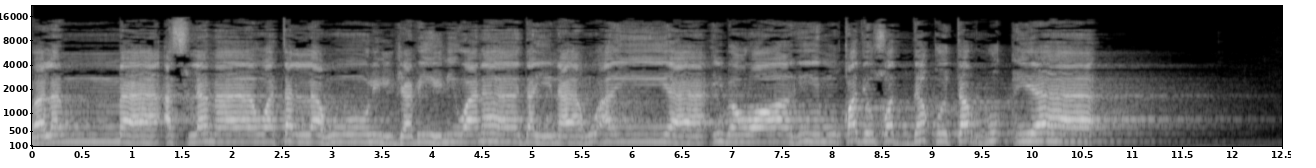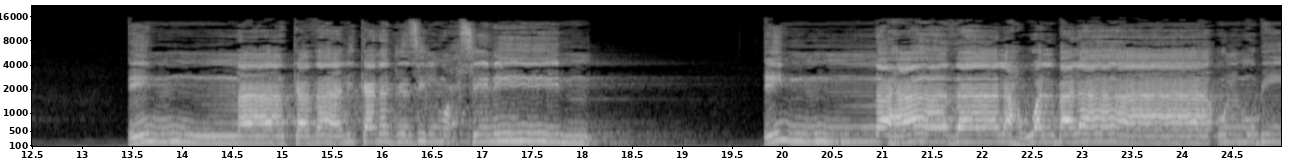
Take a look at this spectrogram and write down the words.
فلما أسلما وتله للجبين وناديناه أن يا إبراهيم قد صدقت الرؤيا. إنا كذلك نجزي المحسنين. إن هذا لهو البلاء المبين.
